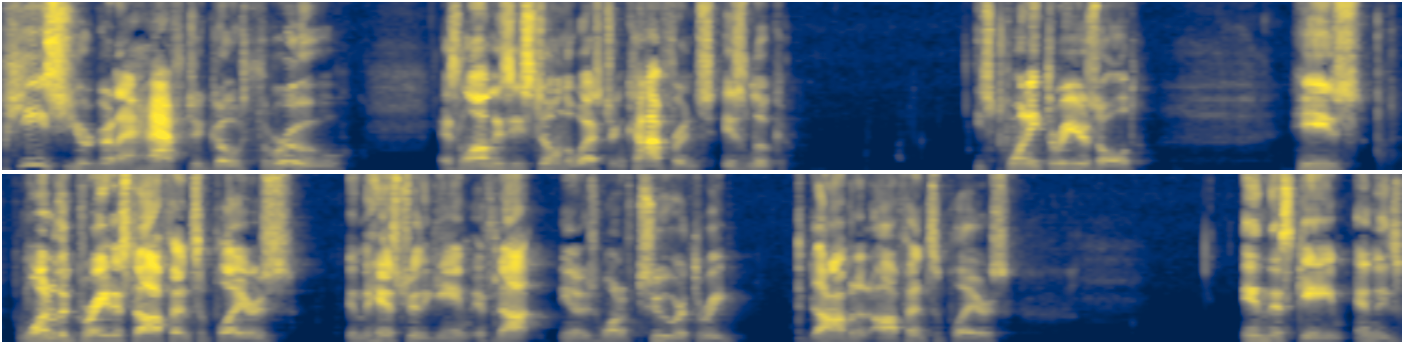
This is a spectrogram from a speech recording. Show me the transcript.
piece you're going to have to go through, as long as he's still in the Western Conference, is Luka. He's 23 years old. He's one of the greatest offensive players in the history of the game, if not, you know, he's one of two or three dominant offensive players in this game, and he's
